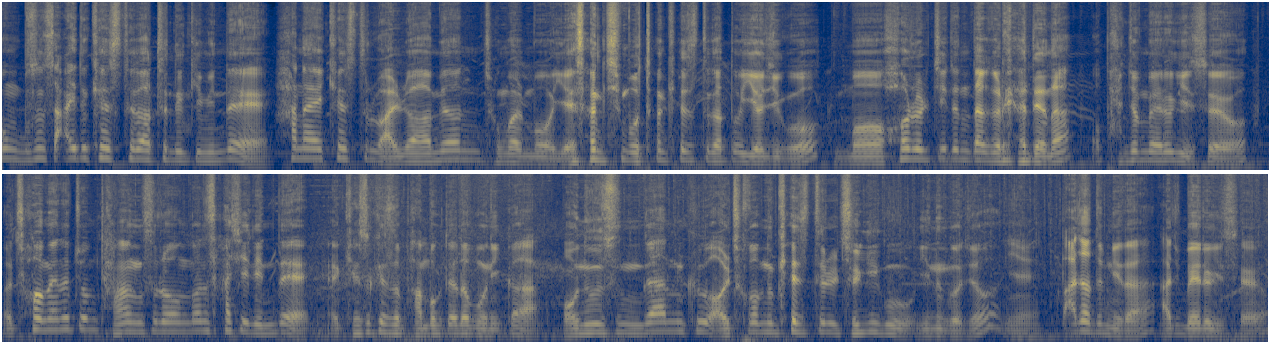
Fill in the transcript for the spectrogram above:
예. 꼭 무슨 사이드 캐스트 같은 느낌인데 하나의 캐스트를 완료하면 정말 뭐 예상치 못한 캐스트가 또 이어지고 뭐 허를 찌른다 그래야 되나? 어, 반전 매력이 있어요. 어, 처음에는 좀 당황스러운 건 사실인데 계속해서 반복되다 보니까 어느 순간 그 얼척없는 캐스트를 즐기고 있는 거죠. 예. 빠져듭니다. 아주 매력 있어요.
